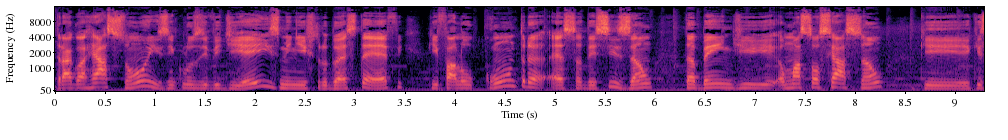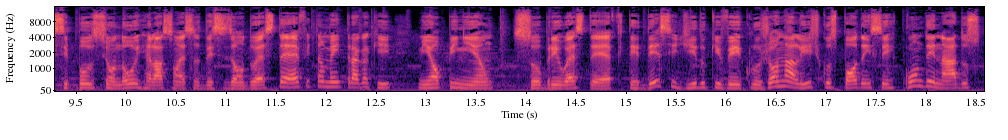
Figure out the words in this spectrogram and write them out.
trago as reações, inclusive de ex-ministro do STF, que falou contra essa decisão. Também de uma associação que, que se posicionou em relação a essa decisão do STF. Também trago aqui minha opinião sobre o STF ter decidido que veículos jornalísticos podem ser condenados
